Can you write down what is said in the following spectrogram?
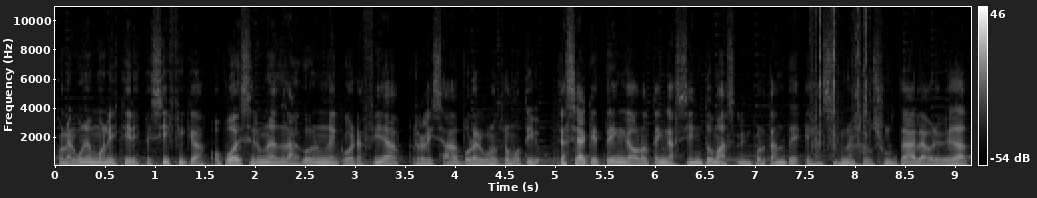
con alguna molestia específica o puede ser un hallazgo en una ecografía realizada por algún otro motivo. Ya sea que tenga o no tenga síntomas, lo importante es hacer una consulta a la brevedad.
